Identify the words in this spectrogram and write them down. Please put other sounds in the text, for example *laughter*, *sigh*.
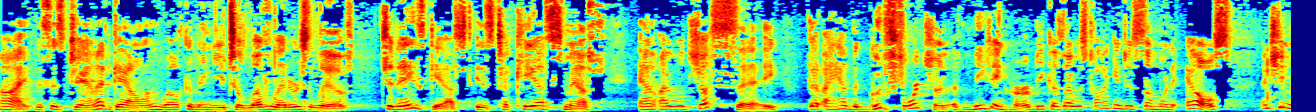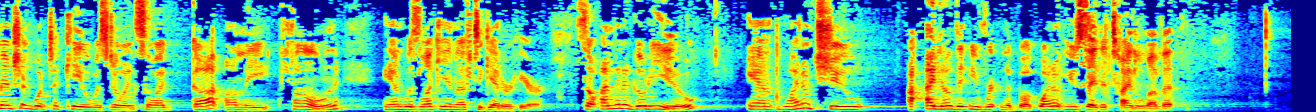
Hi, this is Janet Gallen welcoming you to Love Letters Live. Today's guest is Takia Smith, and I will just say that I had the good fortune of meeting her because I was talking to someone else and she mentioned what Takia was doing. So I got on the phone and was lucky enough to get her here. So I'm going to go to you. And why don't you? I- I know that you've written a book. Why don't you say the title of it?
